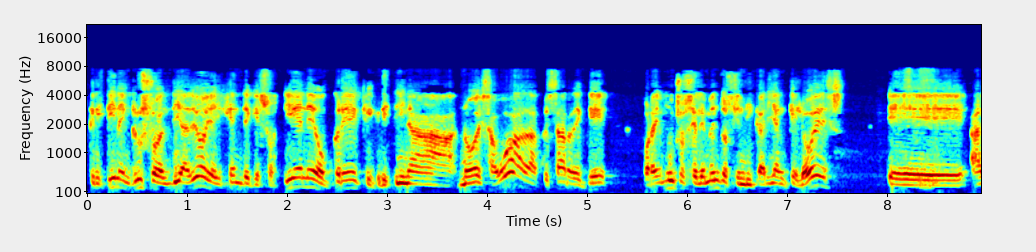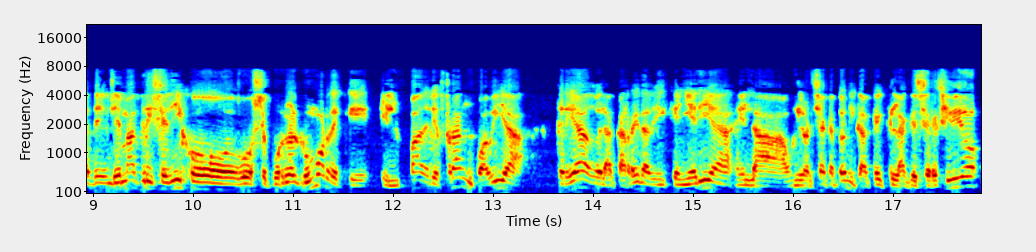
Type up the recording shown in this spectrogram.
Cristina incluso el día de hoy hay gente que sostiene o cree que Cristina no es abogada, a pesar de que por ahí muchos elementos indicarían que lo es. Eh, de, Macri se dijo o se ocurrió el rumor de que el padre Franco había creado la carrera de ingeniería en la Universidad Católica, que es la que se recibió,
